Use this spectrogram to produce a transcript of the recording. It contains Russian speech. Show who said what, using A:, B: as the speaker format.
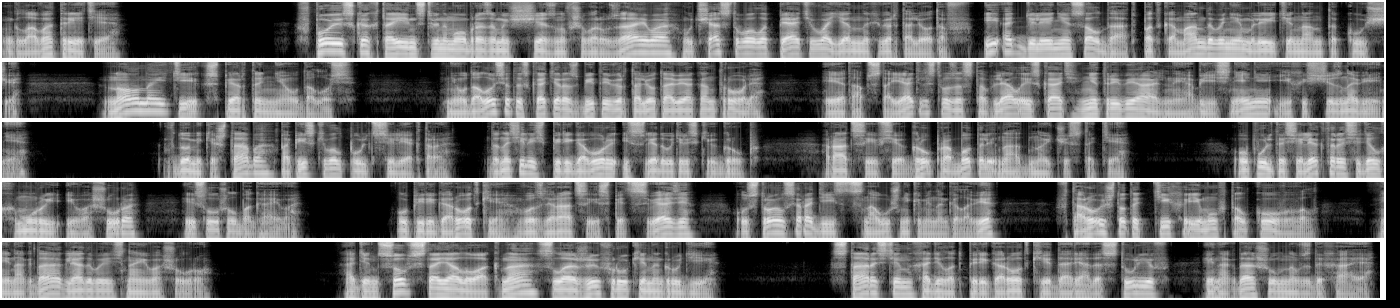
A: Глава третья. В поисках таинственным образом исчезнувшего Рузаева участвовало пять военных вертолетов и отделение солдат под командованием лейтенанта Кущи. Но найти эксперта не удалось. Не удалось отыскать и разбитый вертолет авиаконтроля, и это обстоятельство заставляло искать нетривиальные объяснения их исчезновения. В домике штаба попискивал пульт селектора. Доносились переговоры исследовательских групп. Рации всех групп работали на одной частоте. У пульта селектора сидел хмурый Ивашура и слушал Багаева. У перегородки, возле рации спецсвязи, устроился радист с наушниками на голове, второй что-то тихо ему втолковывал, иногда оглядываясь на Ивашуру. Одинцов стоял у окна, сложив руки на груди. Старостин ходил от перегородки до ряда стульев, иногда шумно вздыхая.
